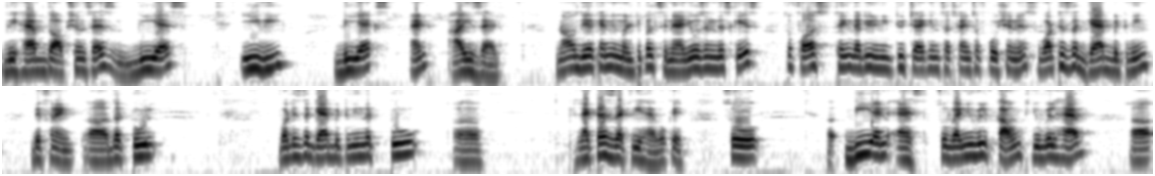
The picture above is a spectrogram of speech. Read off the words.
we have the options as bs ev dx and iz now there can be multiple scenarios in this case. So first thing that you need to check in such kinds of question is what is the gap between different uh, the two what is the gap between the two uh, letters that we have? Okay so uh, B and S. So when you will count, you will have uh,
